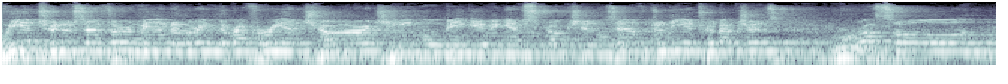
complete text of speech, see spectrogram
We introduce our third man to the ring, the referee in charge. He will be giving instructions after the introductions. Russell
